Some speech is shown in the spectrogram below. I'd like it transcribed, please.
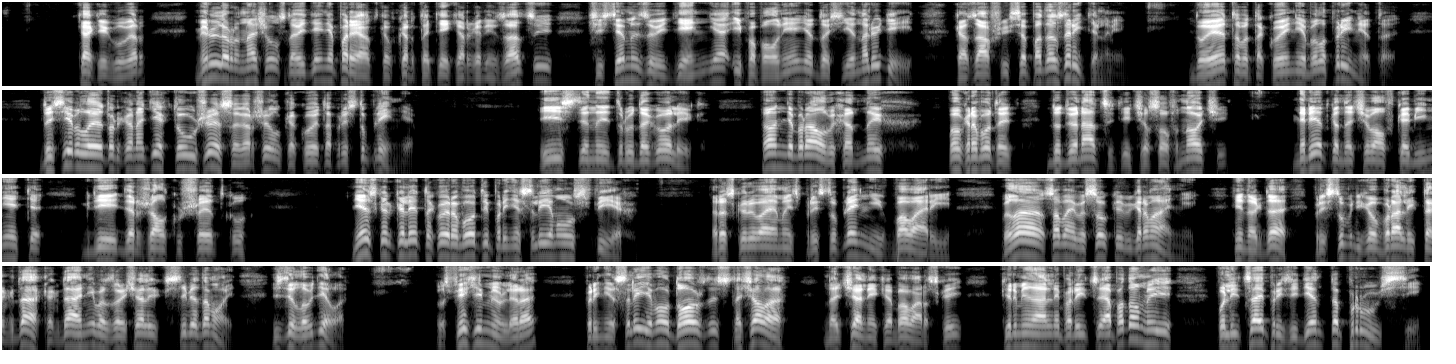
Как и Гувер, Мюллер начал с наведения порядка в картотеке организации, системы заведения и пополнения досье на людей, казавшихся подозрительными. До этого такое не было принято. Досье было только на тех, кто уже совершил какое-то преступление. Истинный трудоголик. Он не брал выходных, мог работать до 12 часов ночи, нередко ночевал в кабинете, где держал кушетку. Nесколько лет такой работы принесли ему успех. Раскрываемость преступлений в Баварии была самой высокой в Германии. Иногда преступников брали тогда, когда они возвращались к себе домой, сделав дело. Успехи Мюллера принесли ему должность сначала начальника баварской криминальной полиции, а потом и полицай президента Пруссии,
